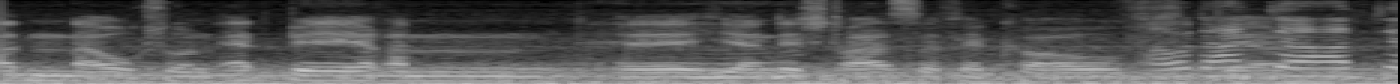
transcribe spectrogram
Werden auch schon Erdbeeren äh, hier an der Straße verkauft. Aber da hat ja. der, hat der,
